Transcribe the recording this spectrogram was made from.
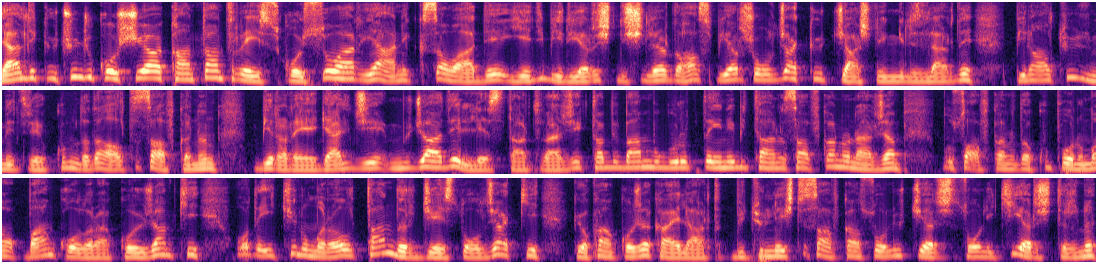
Geldik 3. koşuya Kantant Race koşusu var. Yani kısa vade 7 bir yarış. Dişilerde has bir yarış olacak ki 3 yaşlı İngilizlerde 1600 metre kumda da 6 safkanın bir araya geleceği mücadeleyle start verecek. Tabii ben bu grupta yine bir tane safkan önereceğim. Bu safkanı da kuponuma banko olarak koyacağım ki o da 2 numaralı Thunder Jest olacak ki Gökhan Kocakay ile artık bütünleşti. Safkan son 3 yarış, son 2 yarışlarını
